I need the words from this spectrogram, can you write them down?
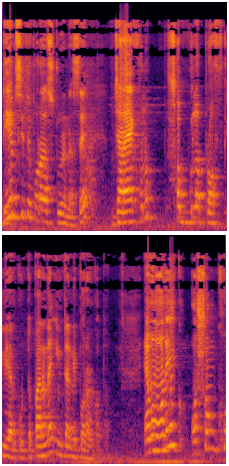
ডিএমসিতে পড়া স্টুডেন্ট আছে যারা এখনও সবগুলা প্রফ ক্লিয়ার করতে পারে না ইন্টারনি পড়ার কথা। এমন অনেক অসংখ্য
